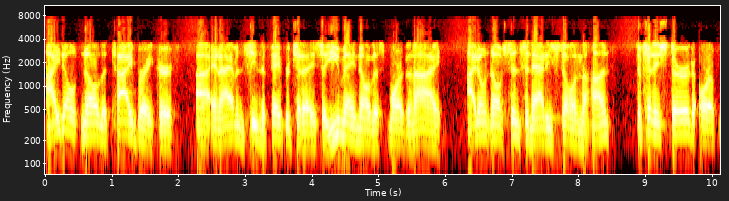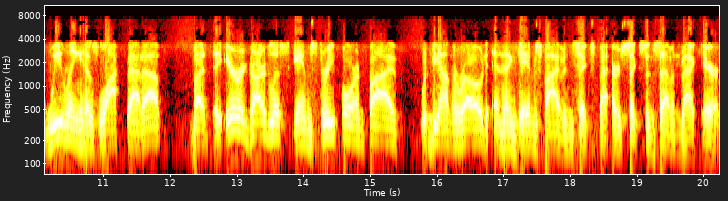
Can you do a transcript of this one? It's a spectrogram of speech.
I don't know the tiebreaker, uh, and I haven't seen the paper today, so you may know this more than I. I don't know if Cincinnati's still in the hunt to finish third or if Wheeling has locked that up. But irregardless, games three, four, and five would be on the road, and then games five and six, or six and seven back here.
